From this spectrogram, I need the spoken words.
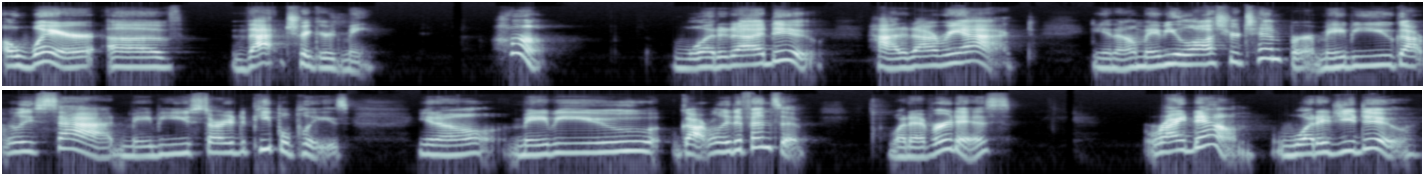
aware of that triggered me. Huh. What did I do? How did I react? You know, maybe you lost your temper. Maybe you got really sad. Maybe you started to people please. You know, maybe you got really defensive. Whatever it is, write down what did you do?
